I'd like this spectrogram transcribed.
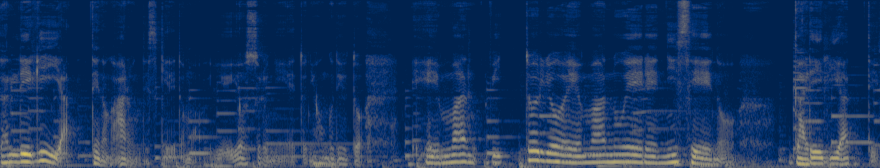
ガレリアっていうのがあるんですけれども要するに、えーと、日本語で言うとエマヴィットリオ・エマヌエレ2世のガレリアっていう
